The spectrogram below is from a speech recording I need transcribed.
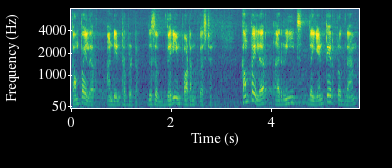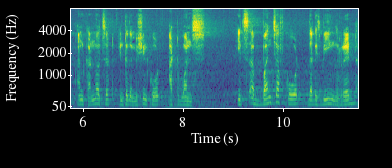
compiler and interpreter. This is a very important question compiler uh, reads the entire program and converts it into the machine code at once. It's a bunch of code that is being read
